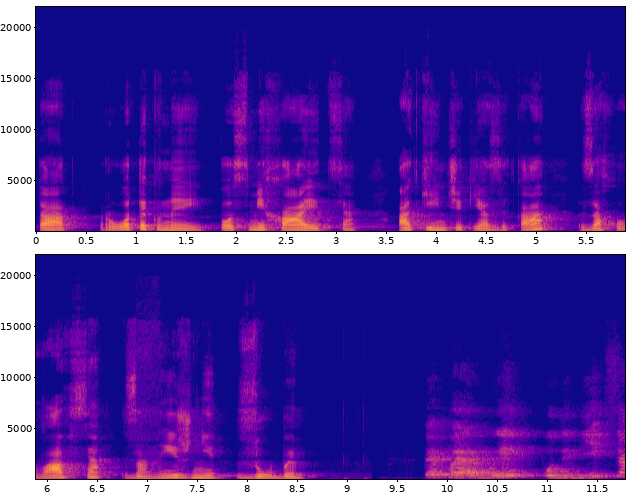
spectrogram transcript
Так, ротик в неї посміхається, а кінчик язика заховався за нижні зуби. Тепер ви подивіться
